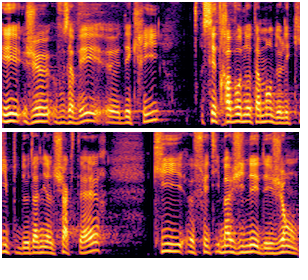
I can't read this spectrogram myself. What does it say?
Et je vous avais euh, décrit ces travaux notamment de l'équipe de Daniel Schachter, qui euh, fait imaginer des gens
